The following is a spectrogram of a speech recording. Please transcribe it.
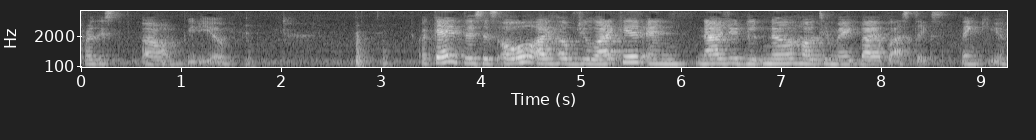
for this um, video. Okay, this is all. I hope you like it and now you know how to make bioplastics. Thank you.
